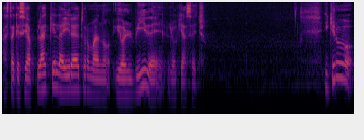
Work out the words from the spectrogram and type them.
hasta que se aplaque la ira de tu hermano y olvide lo que has hecho. Y quiero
